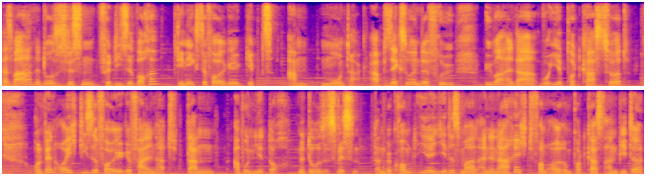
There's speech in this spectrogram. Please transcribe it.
Das war eine Dosis Wissen für diese Woche. Die nächste Folge gibt's am Montag ab 6 Uhr in der Früh, überall da, wo ihr Podcasts hört. Und wenn euch diese Folge gefallen hat, dann abonniert doch eine Dosis Wissen. Dann bekommt ihr jedes Mal eine Nachricht von eurem Podcast-Anbieter,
